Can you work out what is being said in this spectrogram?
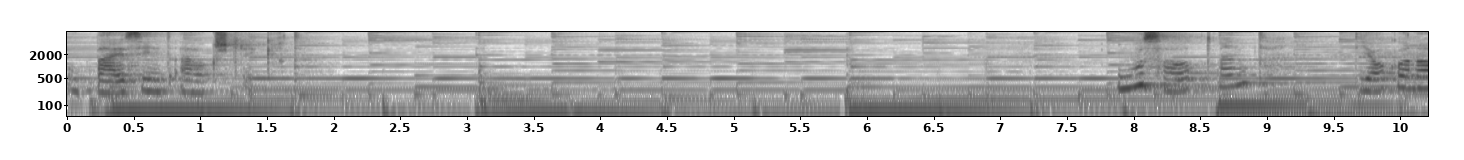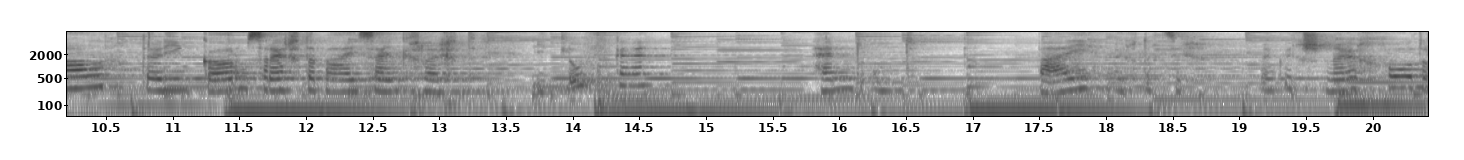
und die Beine sind auch gestreckt. Ausatmend, diagonal, den linken Arm, das rechte Bein senkrecht in die Luft geben. Hände und Beine möchten sich möglichst näher kommen oder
